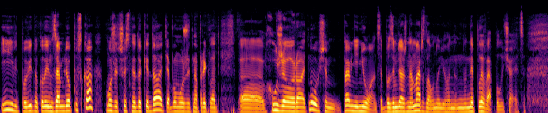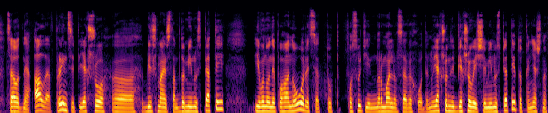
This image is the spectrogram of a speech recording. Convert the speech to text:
І відповідно, коли він землю опуска, може щось не докидати, або може, наприклад, е, хуже орати. Ну, в общем, певні нюанси, бо земля ж намерзла, воно його не, не пливе, виходить. Це одне. Але в принципі, якщо е, більш-менш там до мінус 5, і воно непогано ориться, то по суті нормально все виходить. Ну, якщо, якщо вище мінус 5, то, звісно,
